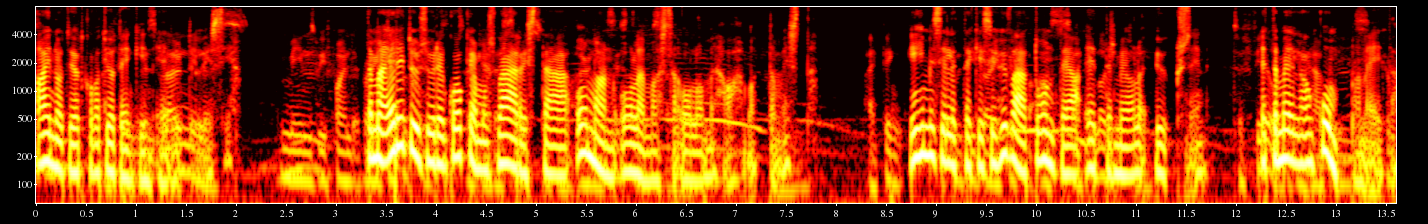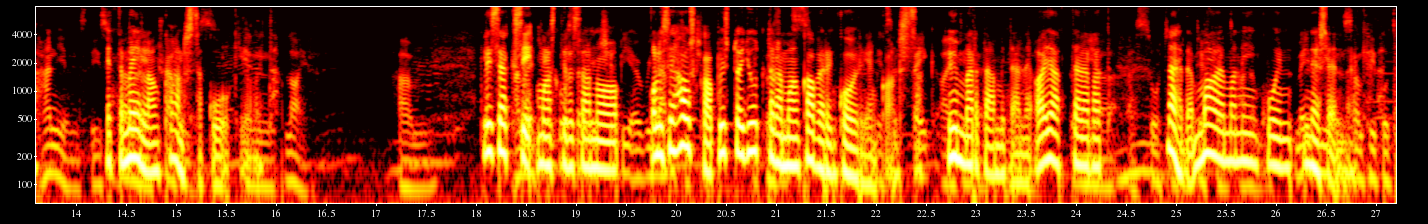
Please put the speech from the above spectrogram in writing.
ainoita, jotka ovat jotenkin erityisiä. Tämä erityisyyden kokemus vääristää oman olemassaolomme hahmottamista. Ihmisille tekisi hyvää tuntea, että me ole yksin, että meillä on kumppaneita, että meillä on kanssakulkijoita. Lisäksi Mastil sanoo, olisi hauskaa pystyä juttelemaan kaverin koirien kanssa, ymmärtää mitä ne ajattelevat, nähdä maailma niin kuin ne sen näkevät.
